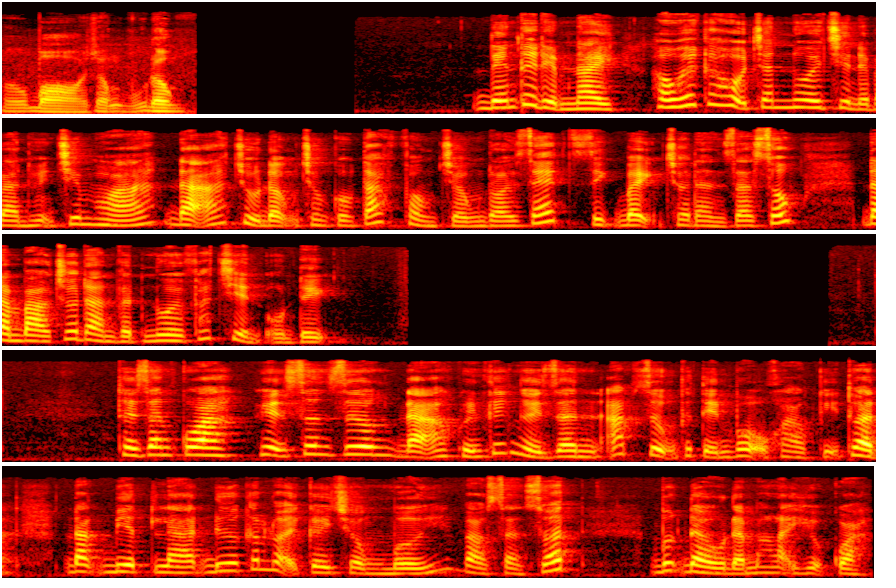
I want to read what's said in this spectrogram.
bò trong vụ đông. Đến thời điểm này, hầu hết các hộ chăn nuôi trên địa bàn huyện Chiêm Hóa đã chủ động trong công tác phòng chống đói rét, dịch bệnh cho đàn gia súc, đảm bảo cho đàn vật nuôi phát triển ổn định. Thời gian qua, huyện Sơn Dương đã khuyến khích người dân áp dụng các tiến bộ khoa học kỹ thuật, đặc biệt là đưa các loại cây trồng mới vào sản xuất, bước đầu đã mang lại hiệu quả.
